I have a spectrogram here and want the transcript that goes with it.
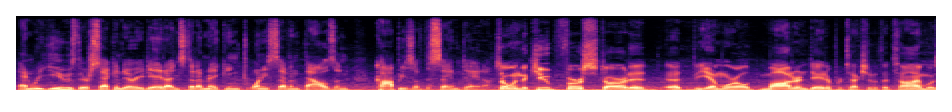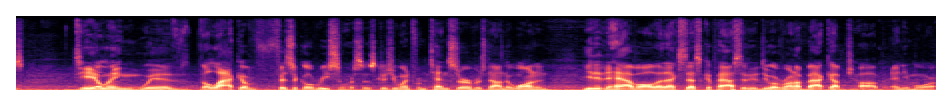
and reuse their secondary data instead of making 27,000 copies of the same data. So when theCUBE first started at VMworld, modern data protection at the time was dealing with the lack of physical resources because you went from 10 servers down to one and you didn't have all that excess capacity to do a run a backup job anymore.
